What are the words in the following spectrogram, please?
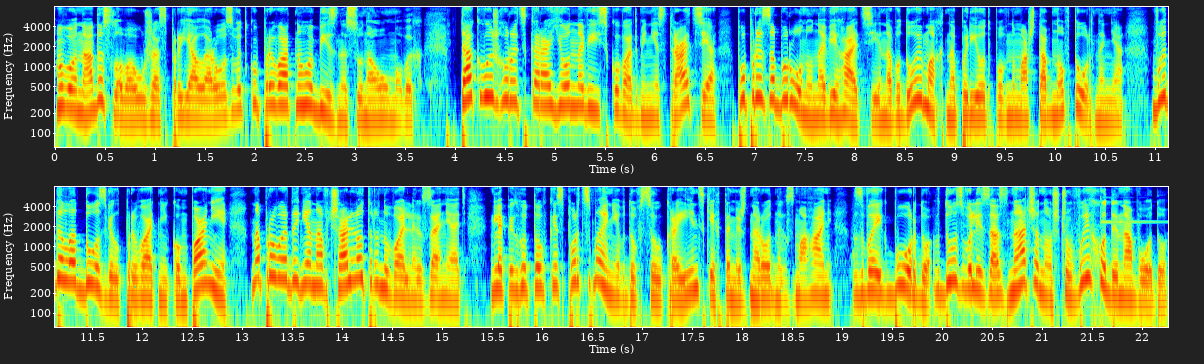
Вона до слова уже сприяла розвитку приватного бізнесу Наумових. Так, Вишгородська районна військова адміністрація, попри заборону навігації на водоймах на період повномасштабного вторгнення, видала дозвіл приватній компанії на проведення навчально-тренувальних занять для підготовки спортсменів до всеукраїнських та міжнародних змагань з вейкборду. В дозволі зазначено, що виходи на воду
